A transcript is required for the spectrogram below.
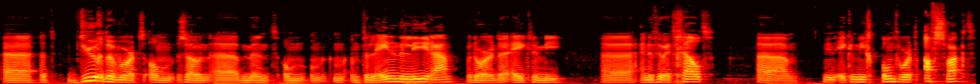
uh, het duurder wordt om zo'n uh, munt om, om, om, te lenen de lira, waardoor de economie uh, en de hoeveelheid geld die in de economie gepompt wordt afzwakt.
